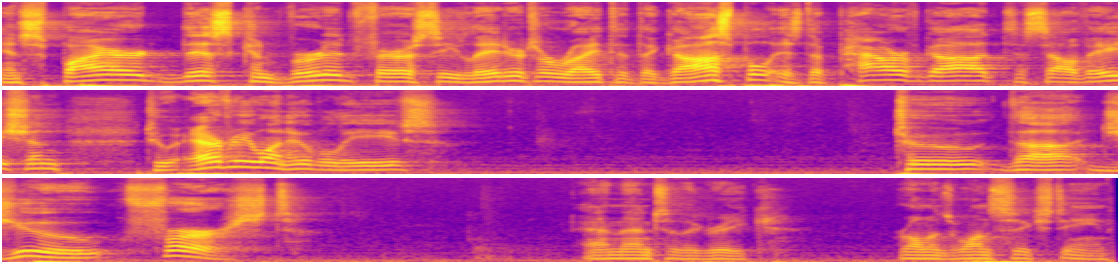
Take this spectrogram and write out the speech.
inspired this converted Pharisee later to write that the gospel is the power of God to salvation to everyone who believes, to the Jew first and then to the Greek. Romans 1:16.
